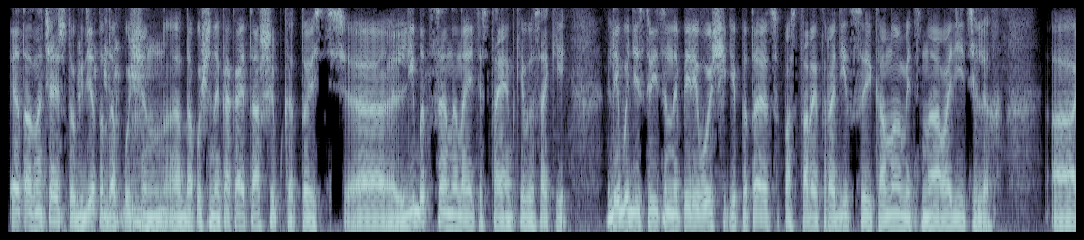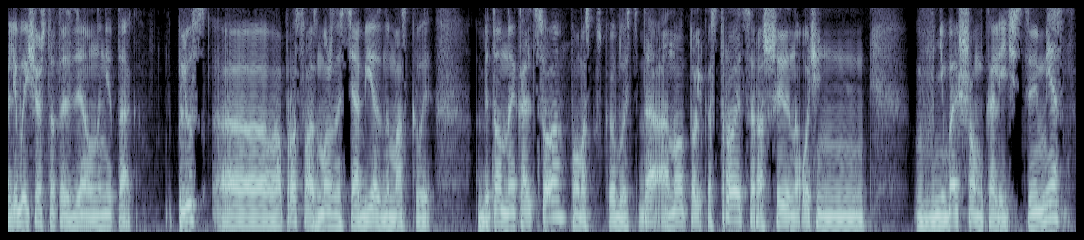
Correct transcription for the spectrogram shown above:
это означает, что где-то допущен, допущена какая-то ошибка, то есть э, либо цены на эти стоянки высоки, либо действительно перевозчики пытаются по старой традиции экономить на водителях, либо еще что-то сделано не так. Плюс вопрос возможности объезда Москвы. Бетонное кольцо по Московской области, да, оно только строится, расширено очень в небольшом количестве мест,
